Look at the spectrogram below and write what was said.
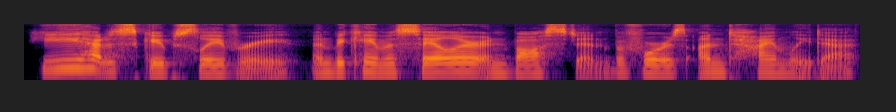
He had escaped slavery and became a sailor in Boston before his untimely death.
